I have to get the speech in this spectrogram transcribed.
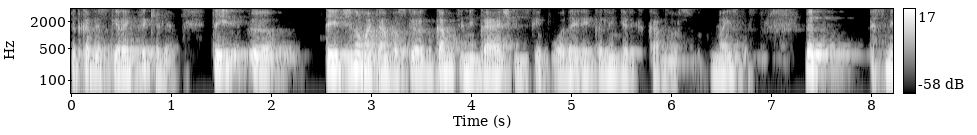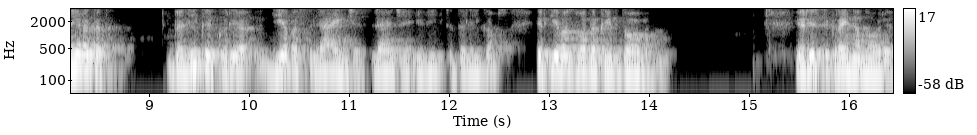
bet kartais gerai prikelia. Tai, e, tai žinoma, ten paskui gamtininkai aiškins, kaip uodai reikalingi ir kam nors maistas. Bet esmė yra, kad dalykai, kurie Dievas leidžia, leidžia įvykti dalykams ir Dievas duoda kaip dovaną. Ir jis tikrai nenori,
